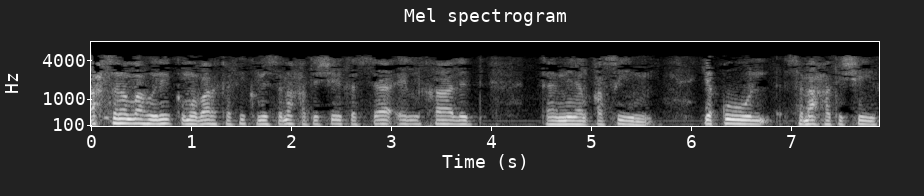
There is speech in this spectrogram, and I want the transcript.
أحسن الله إليكم وبارك فيكم لسماحة الشيخ السائل خالد من القصيم. يقول سماحة الشيخ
